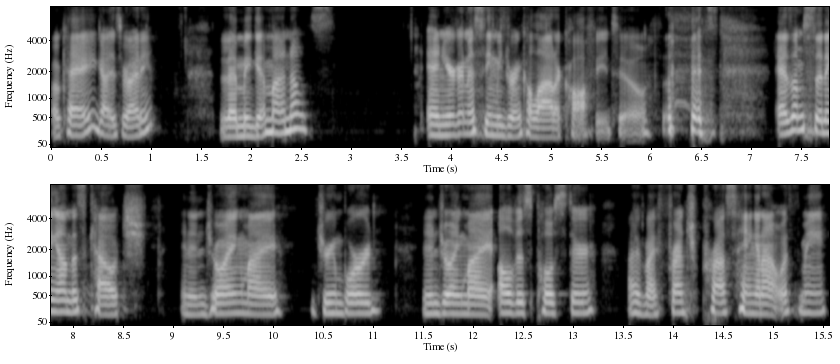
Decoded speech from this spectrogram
Okay, you guys ready? Let me get my notes. And you're going to see me drink a lot of coffee too. as I'm sitting on this couch and enjoying my dream board and enjoying my Elvis poster. I have my French press hanging out with me.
